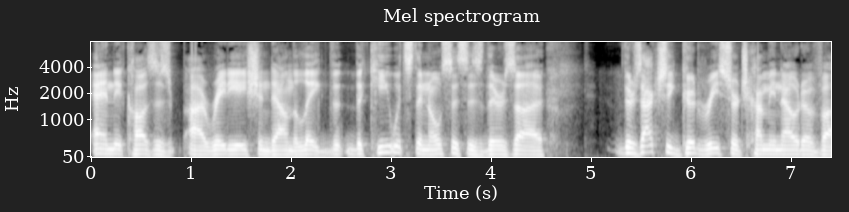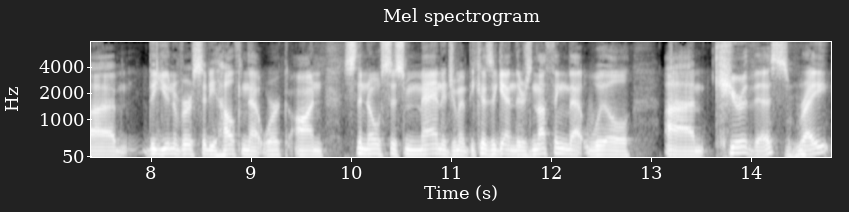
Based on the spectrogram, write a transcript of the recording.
and it causes uh, radiation down the leg. The, the key with stenosis is there's a there's actually good research coming out of uh, the University Health Network on stenosis management because again, there's nothing that will um, cure this, mm-hmm. right?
